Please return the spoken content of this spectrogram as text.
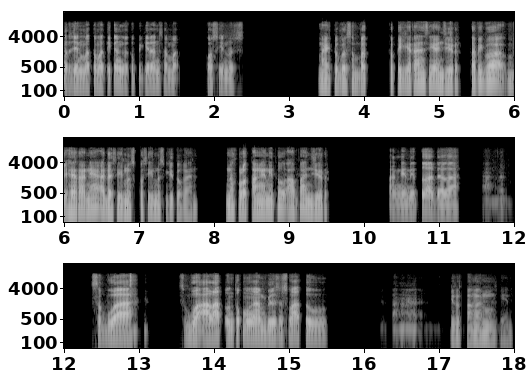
ngerjain matematika nggak kepikiran sama kosinus? Nah itu gue sempat kepikiran sih anjir. Tapi gue herannya ada sinus kosinus gitu kan. Nah kalau tangen itu apa anjir? Tangen itu adalah sebuah sebuah alat untuk mengambil sesuatu. Itu tangan mungkin.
